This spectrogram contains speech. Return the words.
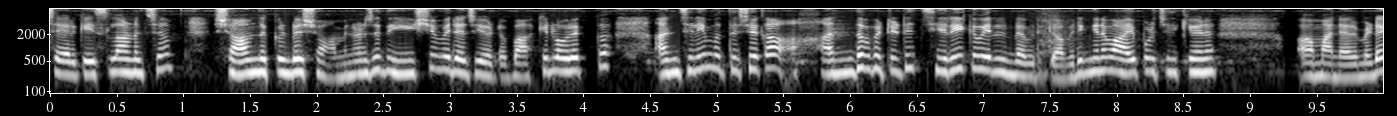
ചെയർ കേസിലാണെന്ന് വെച്ചാൽ ശ്യാം നിൽക്കുന്നുണ്ട്. ശ്യാമിനാണെന്ന് വെച്ചാൽ ദേഷ്യം വരിക ചെയ്യട്ടോ. ബാക്കിയുള്ളവരൊക്കെ അഞ്ജലിയും മുത്തശ്ശിയൊക്കെ അന്തം വിട്ടിട്ട് ചിരിയൊക്കെ വരുന്നുണ്ട് അവർക്ക്. അവരിങ്ങനെ വായ പൊളിച്ചിരിക്കുകയാണ്. മനോരമയുടെ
